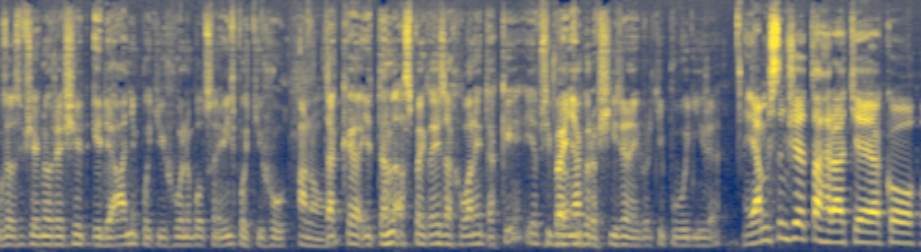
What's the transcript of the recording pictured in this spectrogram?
musel si všechno řešit ideálně potichu nebo co nejvíc potichu. Ano. Tak je tenhle aspekt tady zachovaný taky? Je případně nějak rozšířený proti původní hře? Já myslím, že ta hra tě jako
